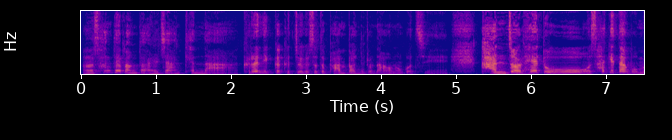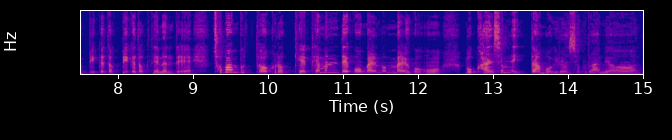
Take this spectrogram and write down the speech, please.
어, 상대방도 알지 않겠나. 그러니까 그쪽에서도 반반으로 나오는 거지. 간절해도 사귀다 보면 삐그덕 삐그덕 되는데 초반부터 그렇게 태문대고 말문 말고 어, 뭐 관심이 있다 뭐 이런 식으로 하면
